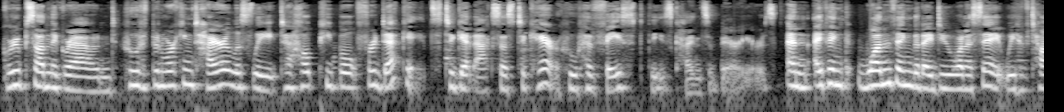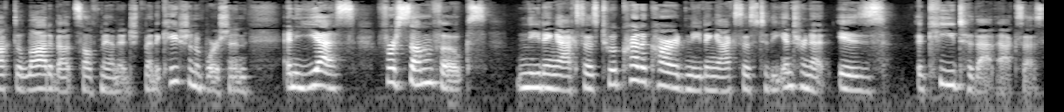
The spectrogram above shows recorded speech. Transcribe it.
groups on the ground who have been working tirelessly to help people for decades to get access to care who have faced these kinds of barriers. And I think one thing that I do want to say we have talked a lot about self managed medication abortion. And yes, for some folks, needing access to a credit card, needing access to the internet is a key to that access.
